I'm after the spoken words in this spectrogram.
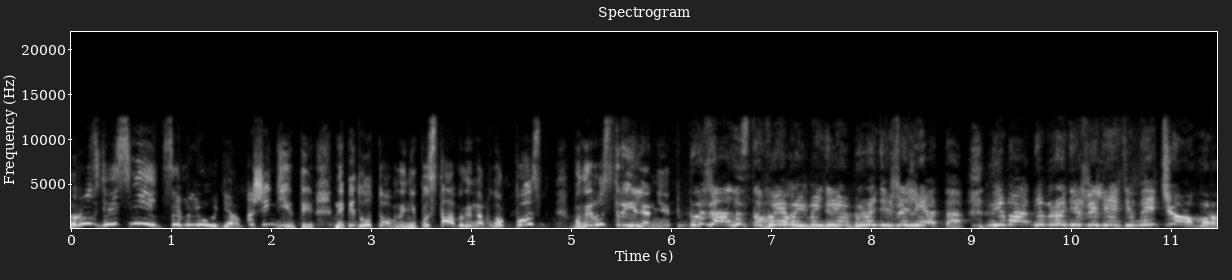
роз'ясніть цим людям. Наші діти не підготовлені, поставили на блокпост, були розстріляні. Пожалуйста, вибий мені бронежилета. Нема ні бронежилетів, нічого.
